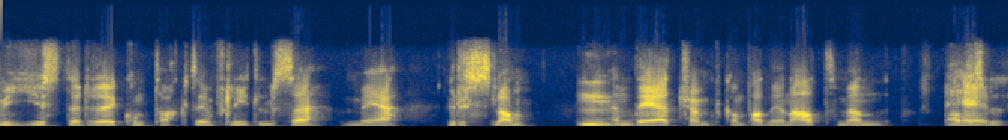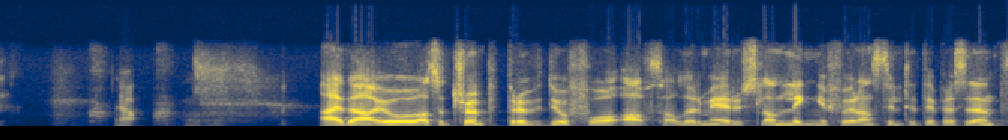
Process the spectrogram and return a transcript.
mye større kontakt og innflytelse med Russland mm. enn det Trump-kampanjen har hatt. Men hele Ja. Nei, det er jo, altså Trump prøvde jo å få avtaler med Russland lenge før han stilte til president,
